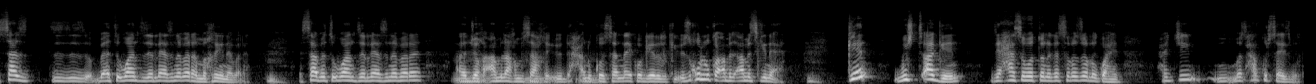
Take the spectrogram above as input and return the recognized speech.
እሳ ዝ- ዝ- በቲ እዋን ዘድልያ ዝነበረ ምኽሪ ነበረ እሳ በቲ እዋን ዘድልያ ዝነበረ ኣጆኻ ኣምላኽ ምሳኺ እዩ ድሓን እኮ ሰናይ እኮ ገይርልኪ እዩ እዚ ኩሉ እኮ ኣመ- ኣመስጊና እያ ግን ውሽጣ ግን ዘይሓሰበቶ ነገር ስለ ዘሎ ጓሂ ሕጂ መጽሓፍ ቅዱስ እንታይ ዝብል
